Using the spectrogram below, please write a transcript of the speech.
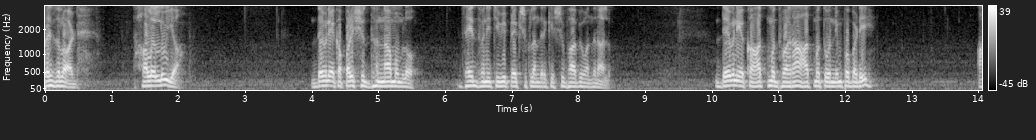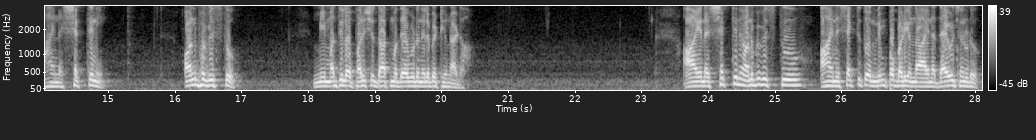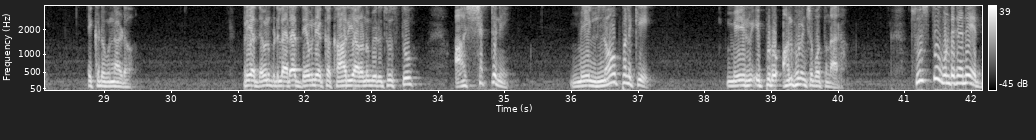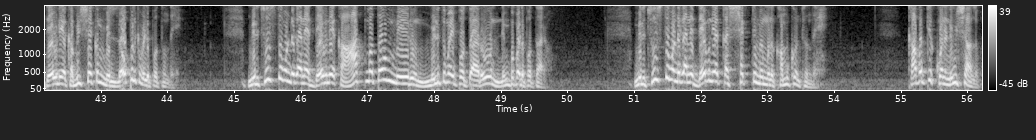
Praise lord హలలుయ దేవుని యొక్క పరిశుద్ధ నామంలో జయధ్వని టీవీ ప్రేక్షకులందరికీ శుభాభివందనాలు. దేవుని యొక్క ఆత్మ ద్వారా ఆత్మతో నింపబడి ఆయన శక్తిని అనుభవిస్తూ మీ మధ్యలో పరిశుద్ధాత్మ దేవుడు నిలబెట్టి ఉన్నాడు. ఆయన శక్తిని అనుభవిస్తూ ఆయన శక్తితో నింపబడి ఉన్న ఆయన దైవజనుడు ఇక్కడ ఉన్నాడు. ప్రియ దేవుని బిడ్డలారా దేవుని యొక్క కార్యాలను మీరు చూస్తూ ఆ శక్తిని మీ లోపలికి మీరు ఇప్పుడు అనుభవించబోతున్నారు? చూస్తూ ఉండగానే దేవుని యొక్క అభిషేకం మీ లోపలికి వెళ్ళిపోతుంది. మీరు చూస్తూ ఉండగానే దేవుని యొక్క ఆత్మతో మీరు మిళితమైపోతారు నింపబడిపోతారు. మీరు చూస్తూ ఉండగానే దేవుని యొక్క శక్తి మిమ్మల్ని కమ్ముకుంటుంది. కాబట్టి కొన్ని నిమిషాలు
